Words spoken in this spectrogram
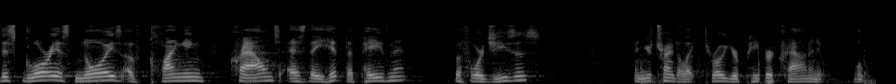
this glorious noise of clanging crowns as they hit the pavement before Jesus, and you're trying to like throw your paper crown and it will.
